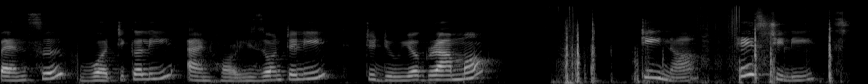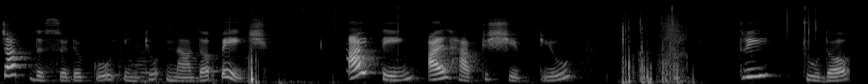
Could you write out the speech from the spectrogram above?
pencil vertically and horizontally to do your grammar? Tina hastily stuffed the Sudoku into another page. I think I'll have to shift you three to the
